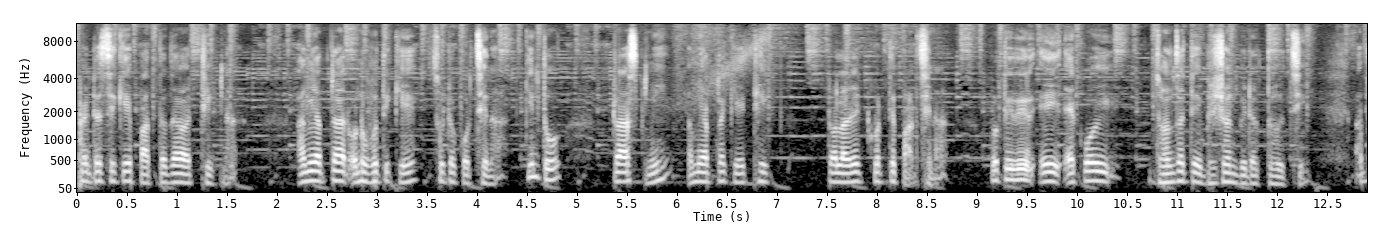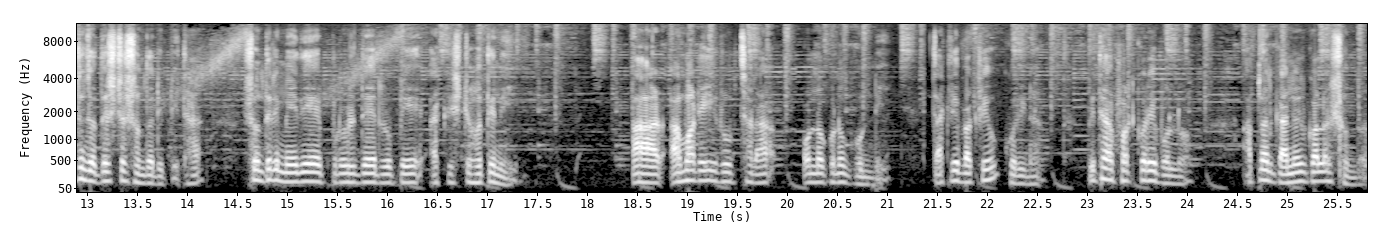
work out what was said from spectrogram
ফ্যান্টাসিকে পাত্তা দেওয়া ঠিক না। আমি আপনার অনুভূতিকে ছোট করছি না, কিন্তু ট্রাস্ট মি আমি আপনাকে ঠিক টলারেট করতে পারছি না। প্রতিদিন এই একই ঝঞ্ঝাটে ভীষণ বিরক্ত হচ্ছি। আপনি যথেষ্ট সুন্দরী পৃথা। সুন্দরী মেয়েদের, পুরুষদের রূপে আকৃষ্ট হতে নেই। আর আমার এই রূপ ছাড়া অন্য কোনো গুণ নেই। চাকরি বাকরিও করি না। পৃথা ফট করে বলল, আপনার গানের গলা সুন্দর,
